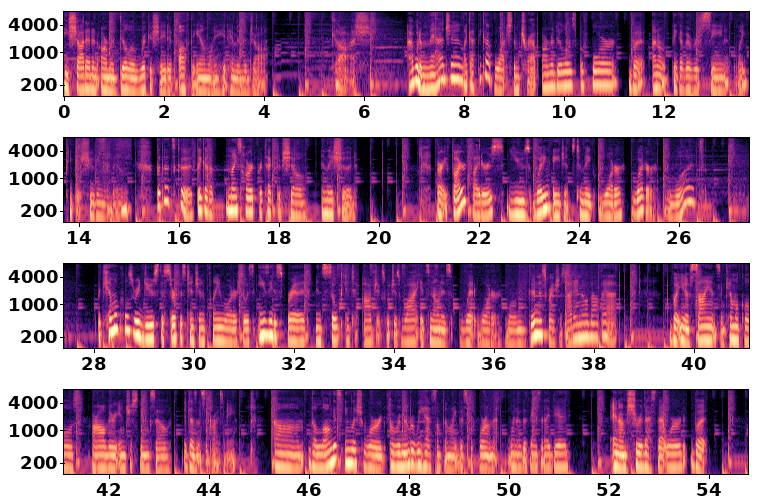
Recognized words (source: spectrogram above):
he shot at an armadillo ricocheted off the animal and hit him in the jaw. Gosh, I would imagine, like, I think I've watched them trap armadillos before, but I don't think I've ever seen like people shooting at them. But that's good. They got a nice hard protective shell and they should. All right, firefighters use wetting agents to make water wetter. What? The chemicals reduce the surface tension of plain water so it's easy to spread and soak into objects, which is why it's known as wet water. Well, goodness gracious, I didn't know about that. But you know, science and chemicals are all very interesting, so it doesn't surprise me. Um, the longest English word. Oh, remember we had something like this before on that one of the things that I did, and I'm sure that's that word. But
